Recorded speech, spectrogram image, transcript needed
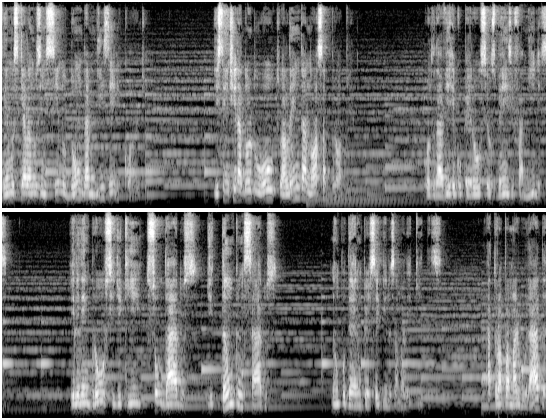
vemos que ela nos ensina o dom da misericórdia, de sentir a dor do outro além da nossa própria. Quando Davi recuperou seus bens e famílias, ele lembrou-se de que soldados, de tão cansados, não puderam perseguir os Amalequitas. A tropa amargurada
